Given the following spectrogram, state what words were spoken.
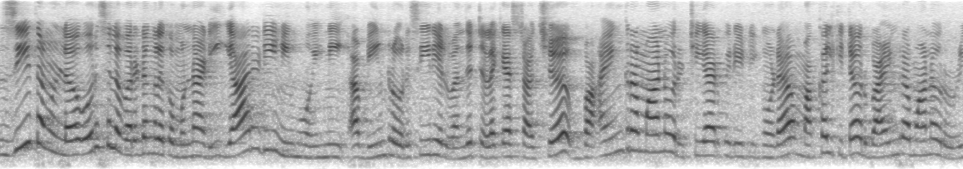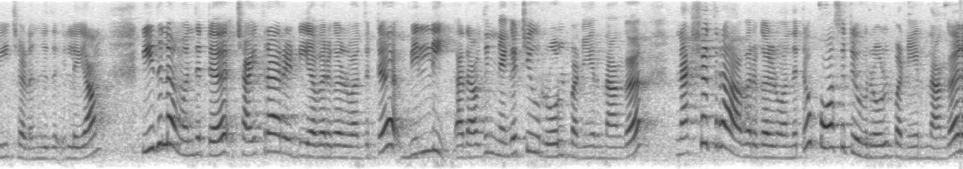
ஜீ தமிழில் ஒரு சில வருடங்களுக்கு முன்னாடி யாரடி நீ மோகினி? அப்படின்ற ஒரு சீரியல் வந்து டெலிகாஸ்ட் ஆச்சு. பயங்கரமான ஒரு டிஆர்பி ரேட்டிங்கோட மக்கள்கிட்ட ஒரு பயங்கரமான ஒரு ரீச் அடைஞ்சது இல்லையா? இதில் வந்துட்டு சைத்ரா ரெட்டி அவர்கள் வந்துட்டு வில்லி அதாவது நெகட்டிவ் ரோல் பண்ணியிருந்தாங்க. நக்ஷத்ரா அவர்கள் வந்துட்டு பாசிட்டிவ் ரோல் பண்ணியிருந்தாங்க.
